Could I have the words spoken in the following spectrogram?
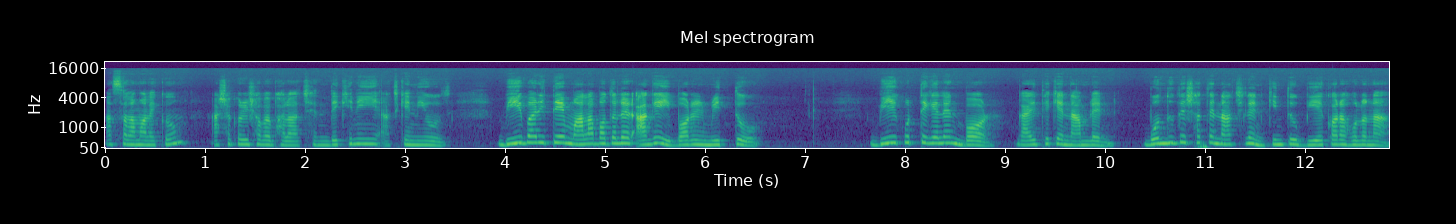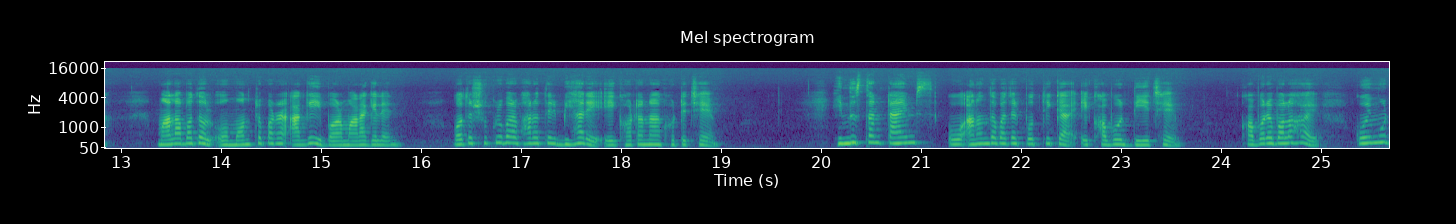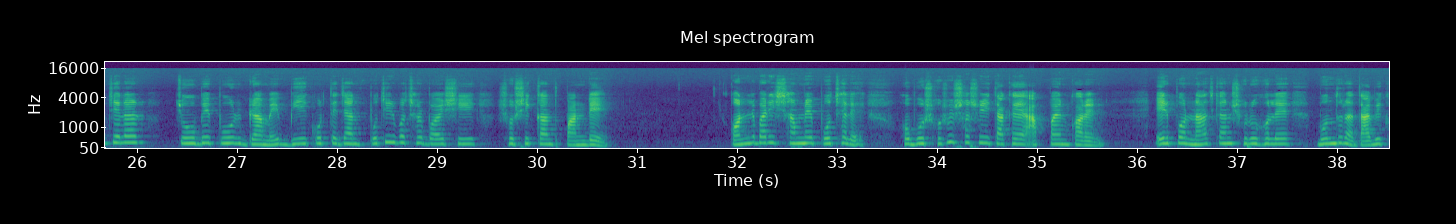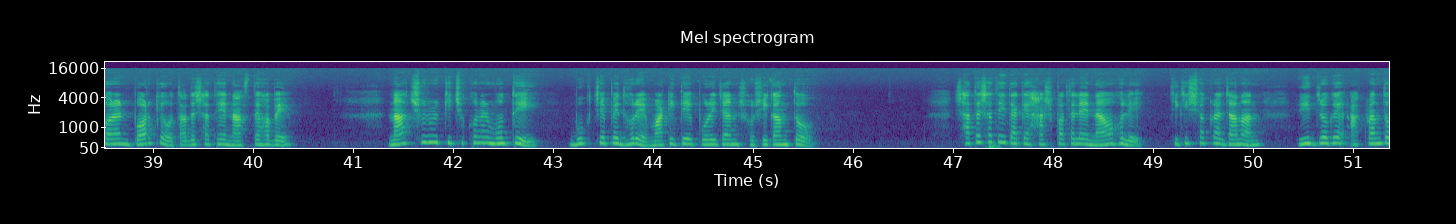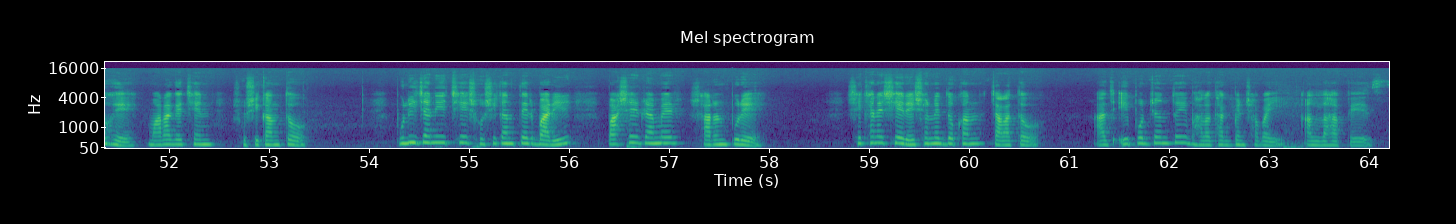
আসসালামু আলাইকুম। আশা করি সবাই ভালো আছেন। দেখে নিই আজকে নিউজ বিয়ে বাড়িতে মালা বদলের আগেই বরের মৃত্যু। বিয়ে করতে গেলেন বর, গাড়ি থেকে নামলেন। বন্ধুদের সাথে নাচলেন, কিন্তু বিয়ে করা হলো না। মালা বদল ও মন্ত্র পড়ার আগেই বর মারা গেলেন। গত শুক্রবার ভারতের বিহারে এই ঘটনা ঘটেছে। হিন্দুস্তান টাইমস ও আনন্দবাজার পত্রিকা এ খবর দিয়েছে। খবরে বলা হয়, কৈমুর জেলার চৌবেপুর গ্রামে বিয়ে করতে যান পঁচিশ বছর বয়সী শশীকান্ত পাণ্ডে। কনের বাড়ির সামনে পৌঁছালে হবু শ্বশুর শাশুড়ি তাকে আপ্যায়ন করেন। এরপর নাচ গান শুরু হলে বন্ধুরা দাবি করেন, বরকেও তাদের সাথে নাচতে হবে। নাচ শুরুর কিছুক্ষণের মধ্যেই বুক চেপে ধরে মাটিতে পড়ে যান শশীকান্ত। সাথে সাথেই তাকে হাসপাতালে নেওয়া হলে চিকিৎসকরা জানান, হৃদরোগে আক্রান্ত হয়ে মারা গেছেন শশীকান্ত। পুলিশ জানিয়েছে শশীকান্তের বাড়ির পাশের গ্রামের সারনপুরে সেখানে সে রেশনের দোকান চালাতো। আজ এ পর্যন্তই, ভালো থাকবেন সবাই। আল্লাহ হাফেজ।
